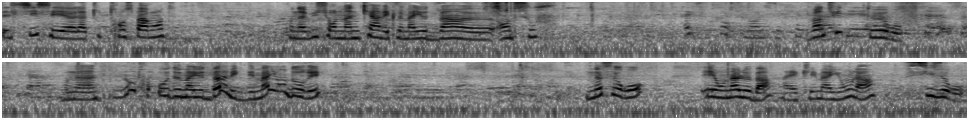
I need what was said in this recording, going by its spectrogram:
Celle-ci, c'est euh, la toute transparente qu'on a vue sur le mannequin avec le maillot de bain euh, en dessous. 28 euros. On a un autre haut de maillot de bain avec des maillons dorés. 9 euros. Et on a le bas avec les maillons là. 6 euros.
